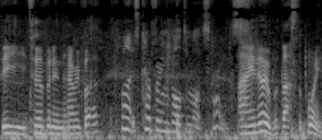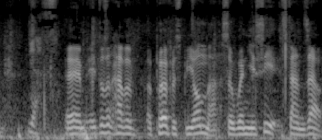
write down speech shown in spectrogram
The turban in Harry Potter. Well, it's covering Voldemort's face. I know, but that's the point. yes. Um, it doesn't have a, a purpose beyond that. So when you see it, it stands out.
